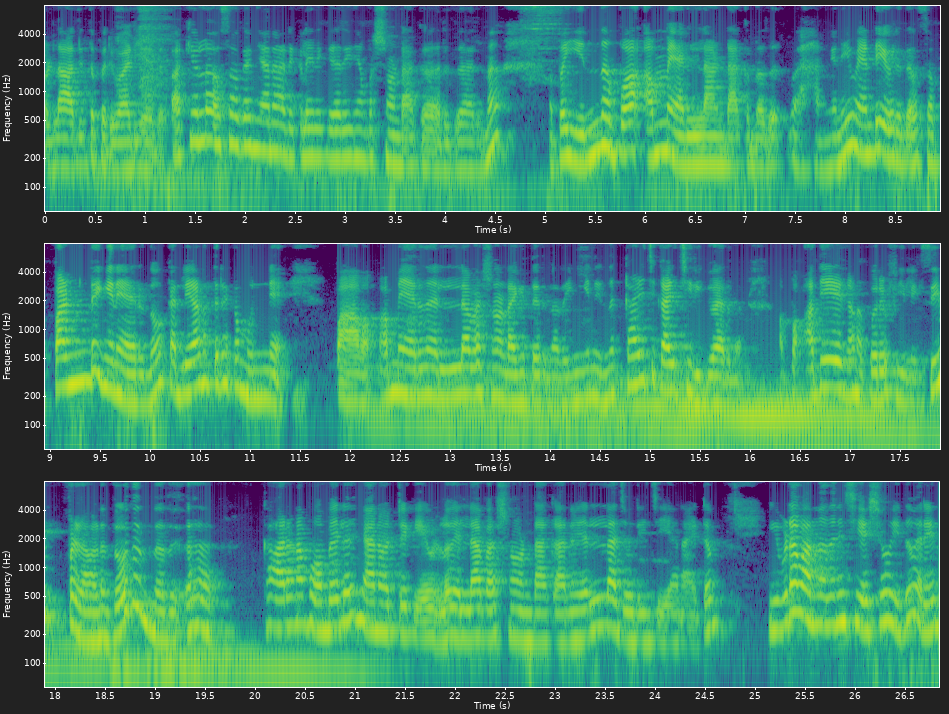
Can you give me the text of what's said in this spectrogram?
ഉള്ള ആദ്യത്തെ പരിപാടിയായത്. ബാക്കിയുള്ള ദിവസമൊക്കെ ഞാൻ അടുക്കളയിൽ കയറി ഞാൻ ഭക്ഷണം ഉണ്ടാക്കരുതായിരുന്നു. അപ്പോൾ ഇന്നിപ്പോൾ അമ്മയല്ല ഉണ്ടാക്കുന്നത്. അങ്ങനെയും വേണ്ടേ ഒരു ദിവസം. പണ്ട് ഇങ്ങനെയായിരുന്നു. കല്യാണത്തിനൊക്കെ മുന്നേ. പാവം. അമ്മയായിരുന്നു എല്ലാ ഭക്ഷണം ഉണ്ടാക്കി തരുന്നത്. ഇങ്ങനെ ഇന്ന് കഴിച്ച് കഴിച്ചിരിക്കുമായിരുന്നു അപ്പോൾ അതേ കണക്കൊരു ഫീലിങ്സ് ഇപ്പോഴാണ് തോന്നുന്നത്. കാരണം ബോംബെയിൽ ഞാൻ ഒറ്റയ്ക്കേ ഉള്ളൂ. എല്ലാ ഭക്ഷണവും ഉണ്ടാക്കാനും എല്ലാ ജോലിയും ചെയ്യാനായിട്ടും. ഇവിടെ വന്നതിന് ശേഷം ഇതുവരെയും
